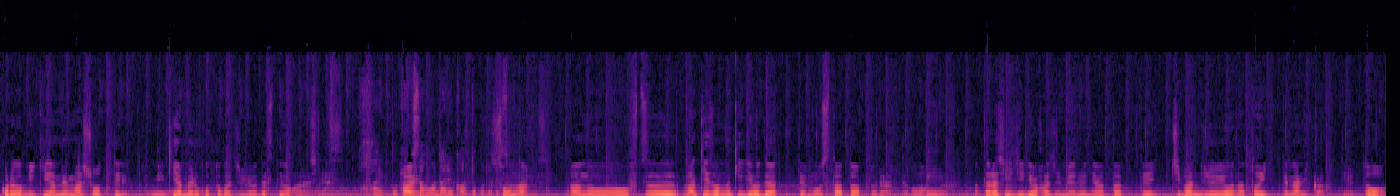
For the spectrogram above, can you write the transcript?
これを見極めましょうっていう見極めることが重要ですというお話です。はいお客さんは誰かってことですか、そうなんです。あの普通、まあ、既存の企業であってもスタートアップであっても、え新しい事業を始めるにあたって一番重要な問いって何かっていうと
